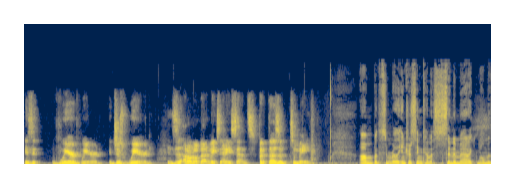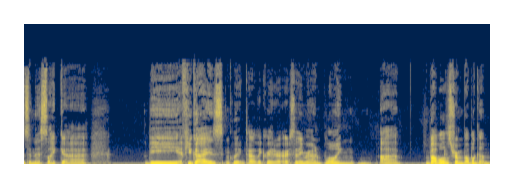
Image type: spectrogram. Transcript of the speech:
is it weird weird it's just weird it's, i don't know if that makes any sense but it doesn't to me Um, but there's some really interesting kind of cinematic moments in this. Like uh, the a few guys, including Tyler the Creator, are sitting around blowing uh, bubbles from bubblegum,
